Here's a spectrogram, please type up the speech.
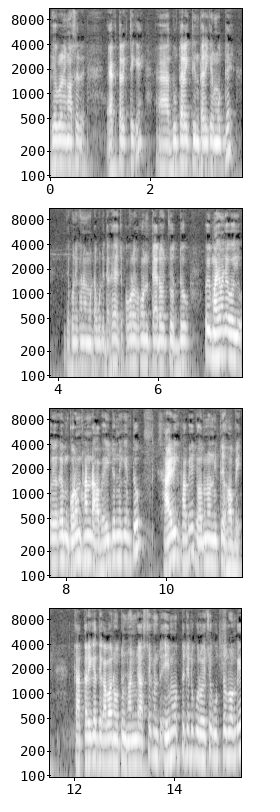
ফেব্রুয়ারি মাসের এক তারিখ থেকে দু তারিখ, তিন তারিখের মধ্যে। দেখুন, এখানে মোটামুটি দেখা যাচ্ছে, কখনো কখন তেরো, চোদ্দ, ওই মাঝে মাঝে ওই ওই এরকম গরম ঠান্ডা হবে। এই জন্য কিন্তু শারীরিকভাবে যত্ন নিতে হবে। চার তারিখের থেকে আবার নতুন ঝঞ্ঝা আসছে। কিন্তু এই মুহূর্তে যেটুকু রয়েছে, উত্তরবঙ্গে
